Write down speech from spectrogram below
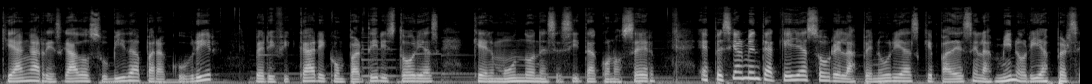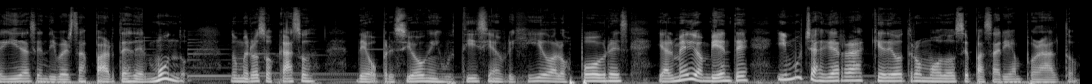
que han arriesgado su vida para cubrir verificar y compartir historias que el mundo necesita conocer, especialmente aquellas sobre las penurias que padecen las minorías perseguidas en diversas partes del mundo, numerosos casos de opresión e injusticia infligido a los pobres y al medio ambiente y muchas guerras que de otro modo se pasarían por alto.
